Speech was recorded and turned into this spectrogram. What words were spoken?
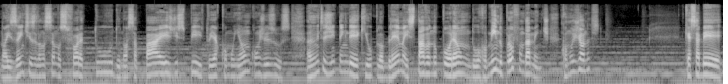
Nós antes lançamos fora tudo, nossa paz de espírito e a comunhão com Jesus, antes de entender que o problema estava no porão, dormindo profundamente, como Jonas. Quer saber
